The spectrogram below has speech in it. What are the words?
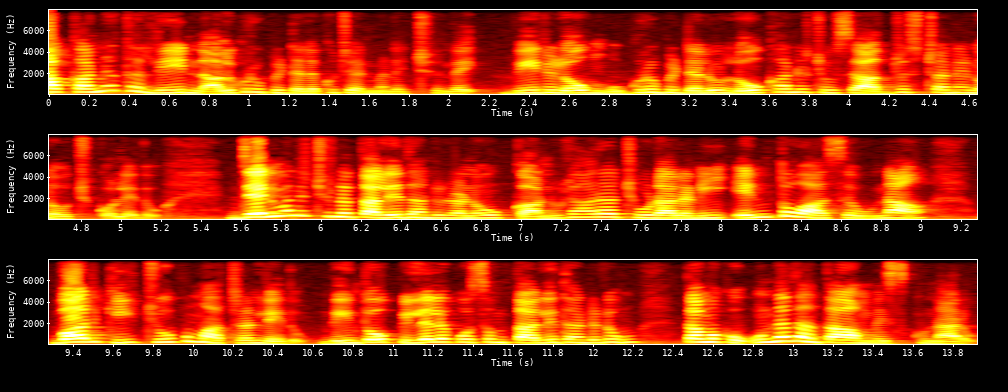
ఆ కన్న తల్లి నలుగురు బిడ్డలకు జన్మనిచ్చింది. వీరిలో ముగ్గురు బిడ్డలు లోకాన్ని చూసే అదృష్టాన్ని నోచుకోలేదు. జన్మనిచ్చిన తల్లిదండ్రులను కనులారా చూడాలని ఎంతో ఆశ ఉన్నా వారికి చూపు మాత్రం లేదు. దీంతో పిల్లల కోసం తల్లిదండ్రులు తమకు ఉన్నదంతా అమ్మేసుకున్నారు.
